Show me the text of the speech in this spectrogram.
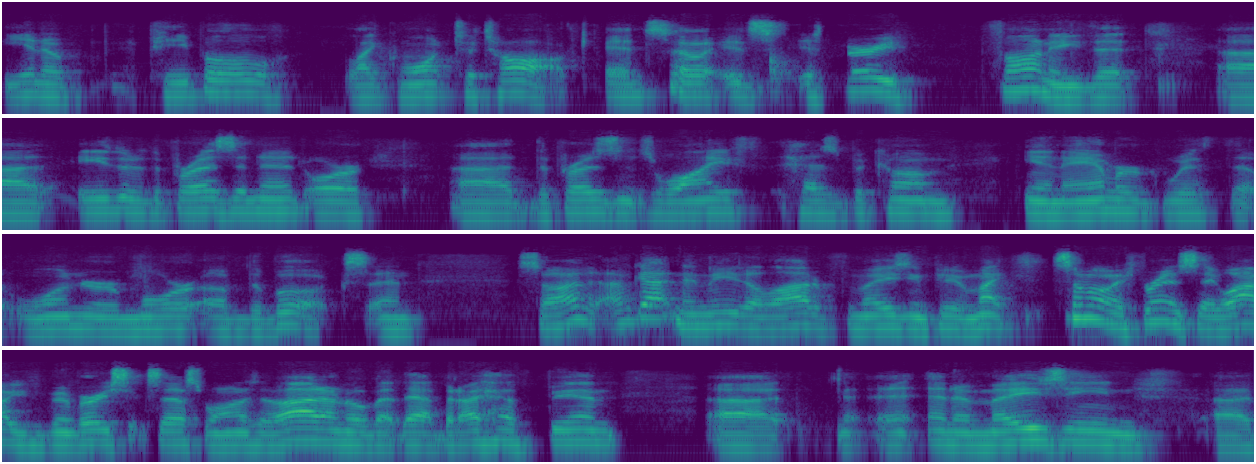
you know, people like want to talk, and so it's it's very funny that uh, either the president or uh, the president's wife has become enamored with one or more of the books. And so I've, I've gotten to meet a lot of amazing people. My, some of my friends say, wow, you've been very successful. And I said, I don't know about that, but I have been uh, an amazing, uh,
